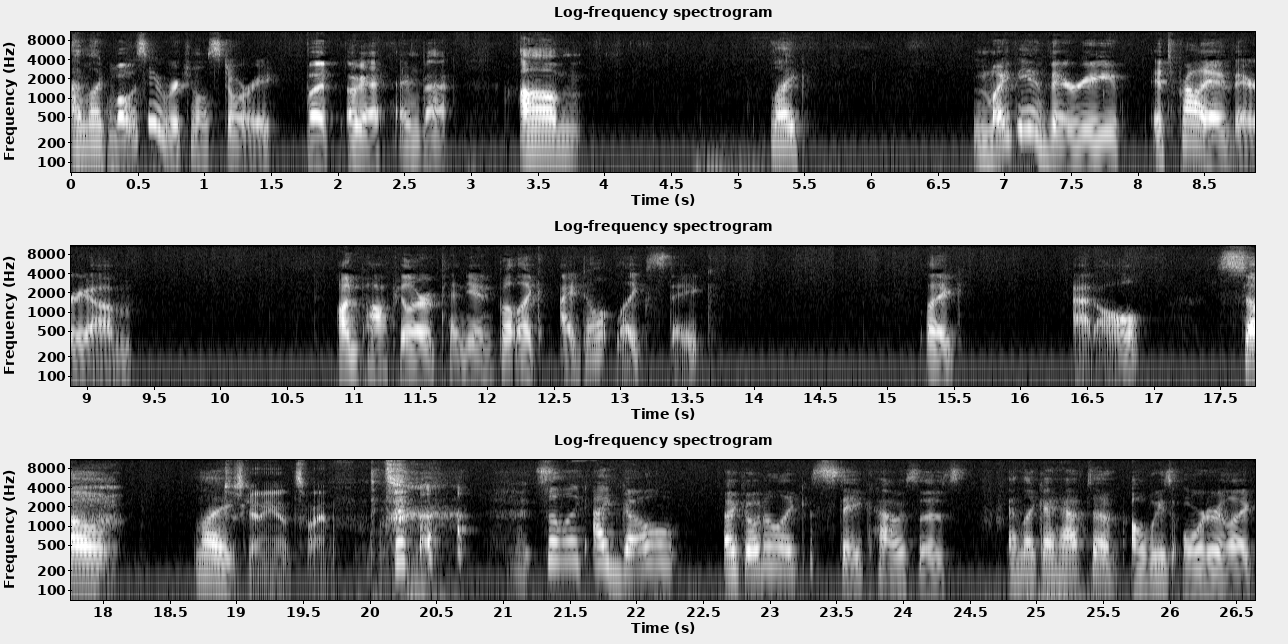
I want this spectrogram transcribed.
I'm like, what was the original story? But okay, I'm back. Um, like, might be a very. It's probably a very um. Unpopular opinion, but like, I don't like steak. Like, at all. So, like, Just kidding. It's fine. so like I go I go to like steakhouses and like I have to always order like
